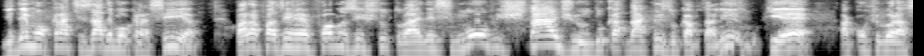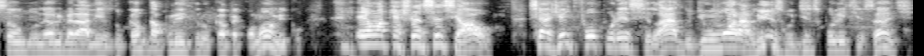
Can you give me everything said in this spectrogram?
de democratizar a democracia, para fazer reformas estruturais nesse novo estágio do, da crise do capitalismo, que é a configuração do neoliberalismo no campo da política e no campo econômico, é uma questão essencial. Se a gente for por esse lado de um moralismo despolitizante,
